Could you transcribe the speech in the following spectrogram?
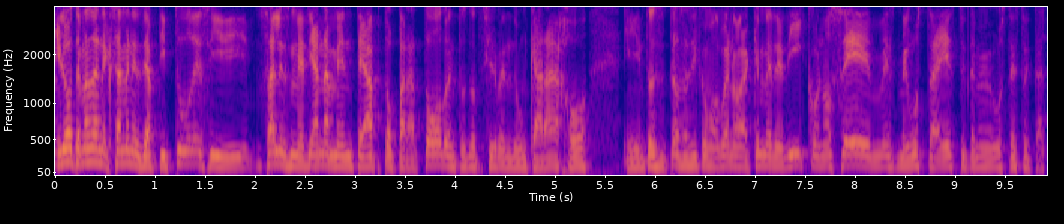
Y luego te mandan exámenes de aptitudes y sales medianamente apto para todo, entonces no te sirven de un carajo. Y entonces estás así como, bueno, ¿a qué me dedico? No sé, me gusta esto y también me gusta esto y tal.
